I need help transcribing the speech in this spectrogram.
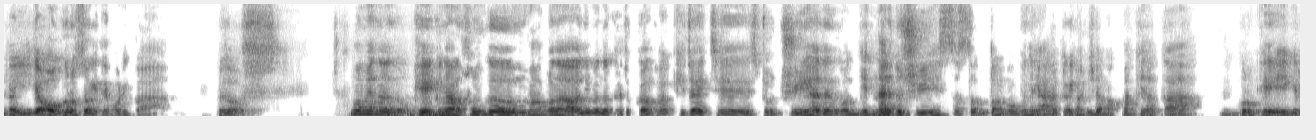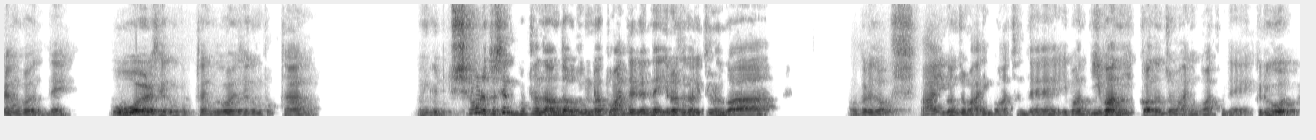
그러니까 이게 어그로성이 돼버린 거야. 그래서 처음에는 오케이 그냥 송금하거나 아니면은 가족 간 거- 계좌이체에서 좀 주의해야 되는 건 옛날에도 주의했었던 부분이야. 그게 좀더 빡빡해졌다. 음. 그렇게 얘기를 한 거였는데 5월 세금 폭탄, 6월 세금 폭탄 어, 이거 7월에도 세금 폭탄 나온다고 누군가 또 만들겠네? 이런 생각이 드는 거야. 어, 그래서 아 이건 좀 아닌 것 같은데 이번 이번 이 건은 좀 아닌 것 같은데 그리고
